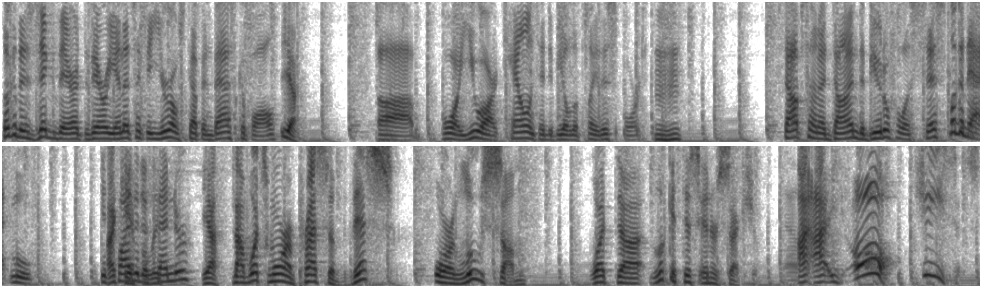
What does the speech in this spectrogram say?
Look at the zig there at the very end. That's like the Euro step in basketball. Yeah. Uh, boy, you are talented to be able to play this sport. Mm-hmm. Stops on a dime, the beautiful assist. Look at that move. It's by the defender. Yeah. Now, what's more impressive, this or lose some? What? Uh, look at this intersection. I, I. Oh, Jesus!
